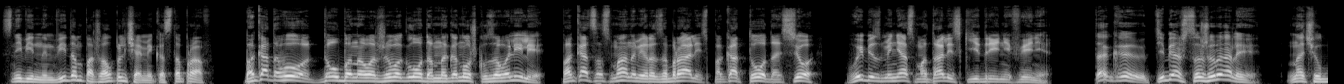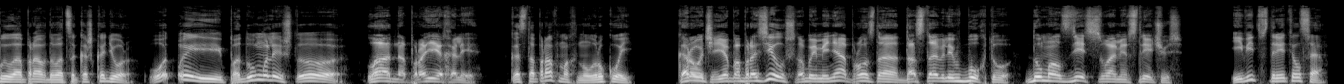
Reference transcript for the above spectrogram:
С невинным видом пожал плечами Костоправ. Пока того долбаного живоглода многоножку завалили, пока с османами разобрались, пока то да сё, вы без меня смотались к ядрине фене. Так э, тебя ж сожрали, начал было оправдываться Кашкадер. Вот мы и подумали, что... Ладно, проехали. Костоправ махнул рукой. Короче, я попросил, чтобы меня просто доставили в бухту. Думал, здесь с вами встречусь. И ведь встретился,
